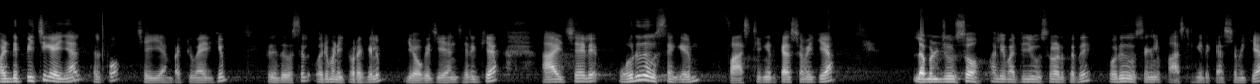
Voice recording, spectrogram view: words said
പഠിപ്പിച്ചു കഴിഞ്ഞാൽ ചിലപ്പോൾ ചെയ്യാൻ പറ്റുമായിരിക്കും. പിന്നെ ദിവസത്തിൽ ഒരു മണിക്കൂറെങ്കിലും യോഗ ചെയ്യാൻ ശ്രമിക്കുക ആഴ്ചയിൽ ഒരു ദിവസമെങ്കിലും ഫാസ്റ്റിംഗ് എടുക്കാൻ ശ്രമിക്കുക. ലെമൺ ജ്യൂസോ അല്ലെങ്കിൽ മറ്റ് ജ്യൂസോ എടുത്തിട്ട് ഒരു ദിവസമെങ്കിലും ഫാസ്റ്റിംഗ് എടുക്കാൻ ശ്രമിക്കുക.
